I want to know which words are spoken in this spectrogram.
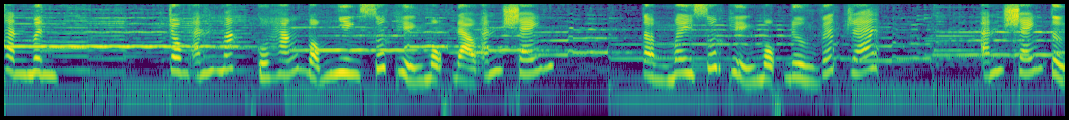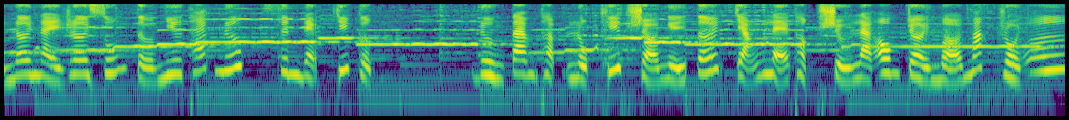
thanh minh. Trong ánh mắt của hắn bỗng nhiên xuất hiện một đạo ánh sáng. Tầm mây xuất hiện một đường vết rác. Ánh sáng từ nơi này rơi xuống tựa như thác nước Xinh đẹp chí cực. Đường tam thập lục khiếp sợ nghĩ tới, Chẳng lẽ thật sự là ông trời mở mắt rồi ư?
